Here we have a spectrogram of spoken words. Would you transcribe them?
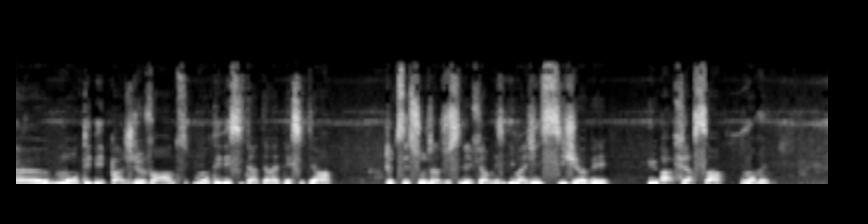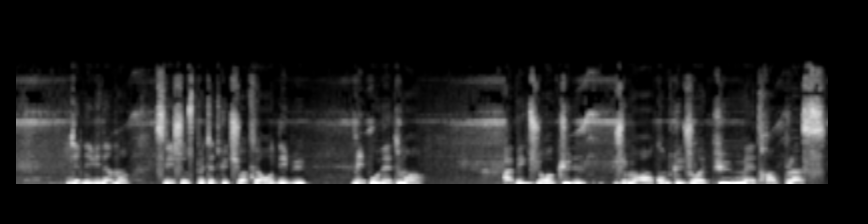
euh, monter des pages de vente, monter des sites Internet, etc. Toutes ces choses-là, je sais les faire, mais imagine si j'avais eu à faire ça moi-même. Bien évidemment, c'est des choses peut-être que tu vas faire au début, mais honnêtement, avec du recul, je me rends compte que j'aurais pu mettre en place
